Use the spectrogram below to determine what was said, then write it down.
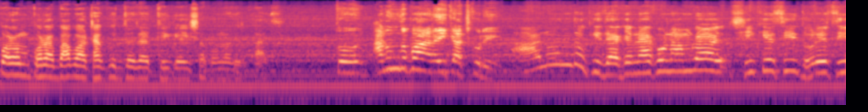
পরম্পরা বাবা ঠাকুর দাদার থেকে এইসব আমাদের কাজ। তো আনন্দ পান এই কাজ করে? আনন্দ কি দেখেন এখন আমরা শিখেছি ধরেছি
